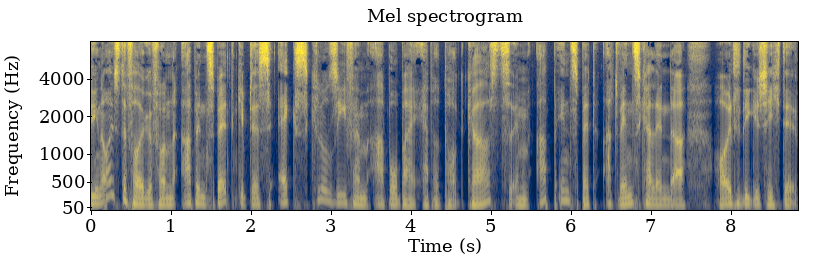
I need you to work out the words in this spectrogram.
Die neueste Folge von Ab ins Bett gibt es exklusiv im Abo bei Apple Podcasts im Ab ins Bett Adventskalender. Heute die Geschichte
